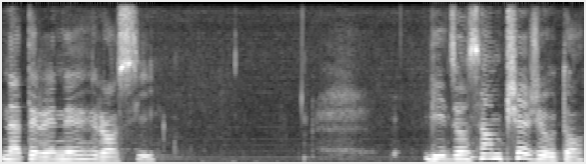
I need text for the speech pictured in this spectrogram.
na tereny Rosji. Więc on sam przeżył to.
